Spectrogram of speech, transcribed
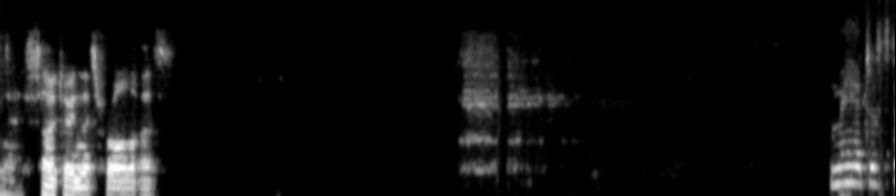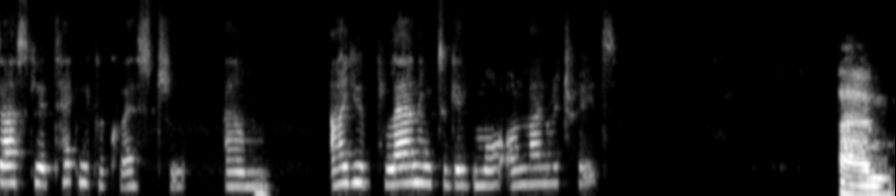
Yeah, so doing this for all of us. May I just ask you a technical question? Um, are you planning to give more online retreats? Um,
